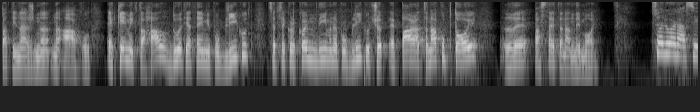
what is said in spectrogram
patinazh në, në akull. E kemi këtë hall, duhet t'ia themi publikut, sepse kërkojmë ndihmën e publikut që e para të na kuptojë dhe pastaj të na ndihmojë. Sualuar Rasi,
